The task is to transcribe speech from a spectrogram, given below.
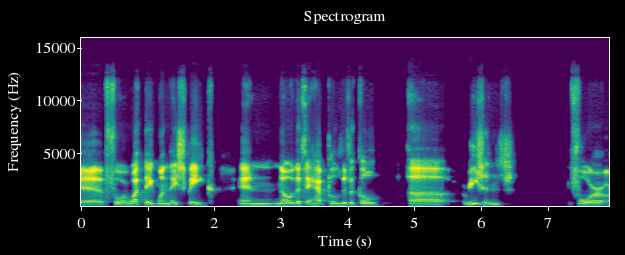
uh, for what they when they speak and know that they have political uh, reasons for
